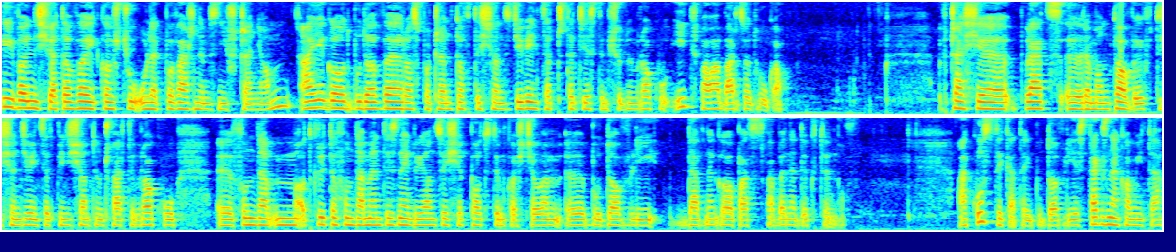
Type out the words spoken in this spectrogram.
II wojny światowej kościół uległ poważnym zniszczeniom, a jego odbudowę rozpoczęto w 1947 roku i trwała bardzo długo. W czasie prac remontowych w 1954 roku y, odkryto fundamenty znajdujące się pod tym kościołem y, budowli dawnego opactwa benedyktynów. Akustyka tej budowli jest tak znakomita,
